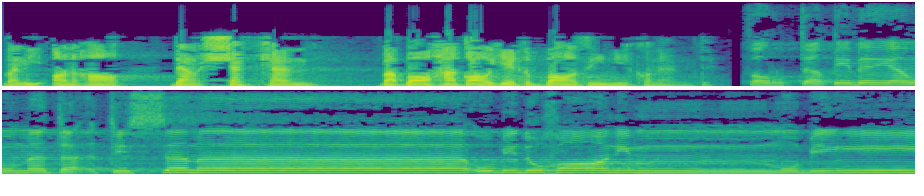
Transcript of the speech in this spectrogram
ولی آنها در شکند و با حقایق بازی می کنند فارتقب یوم تأتی السماء بدخان مبین.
